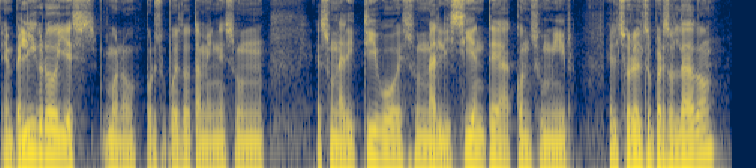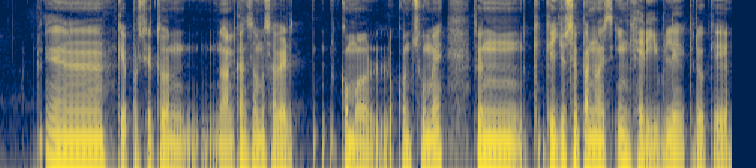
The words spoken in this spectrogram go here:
en peligro y es, bueno, por supuesto también es un, es un adictivo, es un aliciente a consumir el suelo del super soldado. Eh, que por cierto no alcanzamos a ver cómo lo consume. Que, yo sepa no es ingerible, creo que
